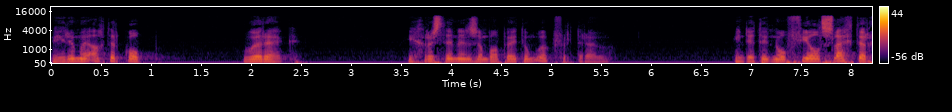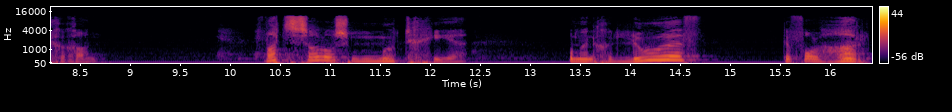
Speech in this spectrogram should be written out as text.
Hier in my agterkop hoor ek die Christene in Zimbabwe het hom ook vertrou. En dit het nog veel slegter gegaan. Wat sal ons moed gee om in geloof te volhard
